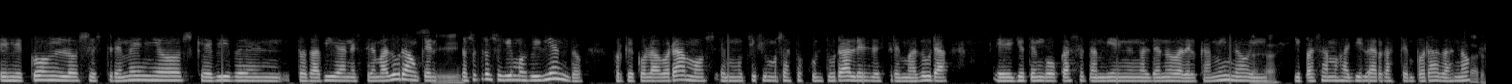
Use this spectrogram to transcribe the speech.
eh, con los extremeños que viven todavía en Extremadura, aunque Sí. nosotros seguimos viviendo, porque colaboramos en muchísimos actos culturales de Extremadura. Eh, yo tengo casa también en Aldea Nueva del Camino y, y pasamos allí largas temporadas, ¿no? Claro.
